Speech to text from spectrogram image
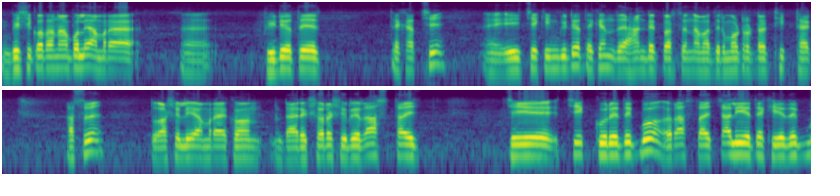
বেশি কথা না বলে আমরা ভিডিওতে দেখাচ্ছি। এই চেকিং ভিডিও দেখেন যে হান্ড্রেড পার্সেন্ট আমাদের মোটরটা ঠিকঠাক আছে। তো আসলে আমরা এখন ডাইরেক্ট সরাসরি রাস্তায় যে চেক করে দেখব, রাস্তায় চালিয়ে দেখিয়ে দেখব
